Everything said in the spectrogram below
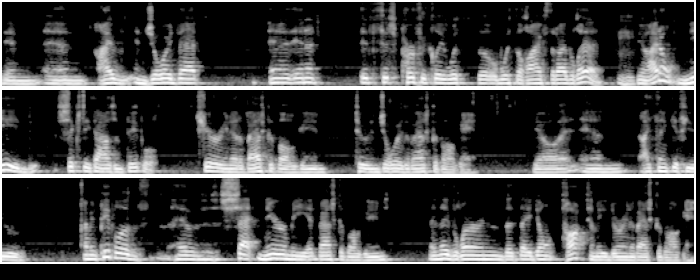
and and I've enjoyed that, and and it it fits perfectly with the with the life that I've led. Mm-hmm. You know, I don't need sixty thousand people cheering at a basketball game to enjoy the basketball game. You know, and I think if you, I mean, people have have sat near me at basketball games, and they've learned that they don't talk to me during a basketball game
